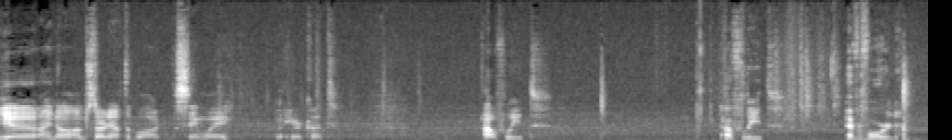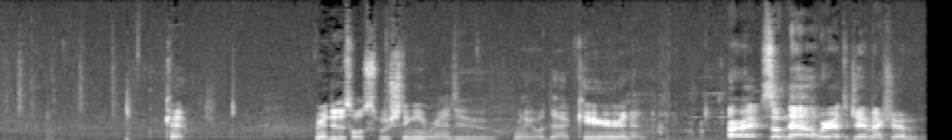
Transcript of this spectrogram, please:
Yeah, I know. I'm starting off the vlog the same way. A haircut. Outfleet. Outfleet. forward. Okay. We're gonna do this whole swoosh thingy. We're gonna do. We're gonna go back here and then. All right. So now we're at the gym. Actually, I'm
